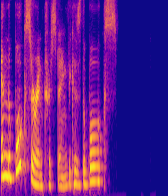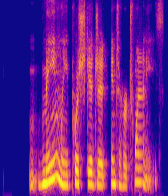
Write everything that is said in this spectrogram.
And the books are interesting because the books mainly push Gidget into her twenties.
